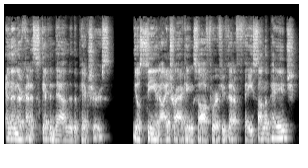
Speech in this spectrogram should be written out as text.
And then they're kind of skipping down to the pictures. You'll see in eye tracking software, if you've got a face on the page,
